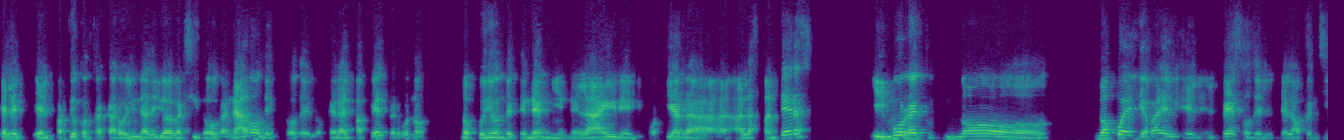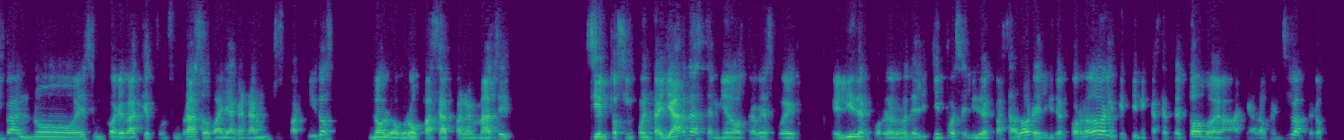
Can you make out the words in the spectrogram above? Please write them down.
el, partido contra Carolina debió haber sido ganado dentro de lo que era el papel, pero bueno, no pudieron detener ni en el aire ni por tierra a, las Panteras. Y Murray pues, no, no puede llevar el, peso de la ofensiva, no es un coreback que con su brazo vaya a ganar muchos partidos, no logró pasar para más de 150 yardas, también otra vez fue el líder corredor del equipo, es el líder pasador, el líder corredor, el que tiene que hacer de todo hacia la ofensiva, pero,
